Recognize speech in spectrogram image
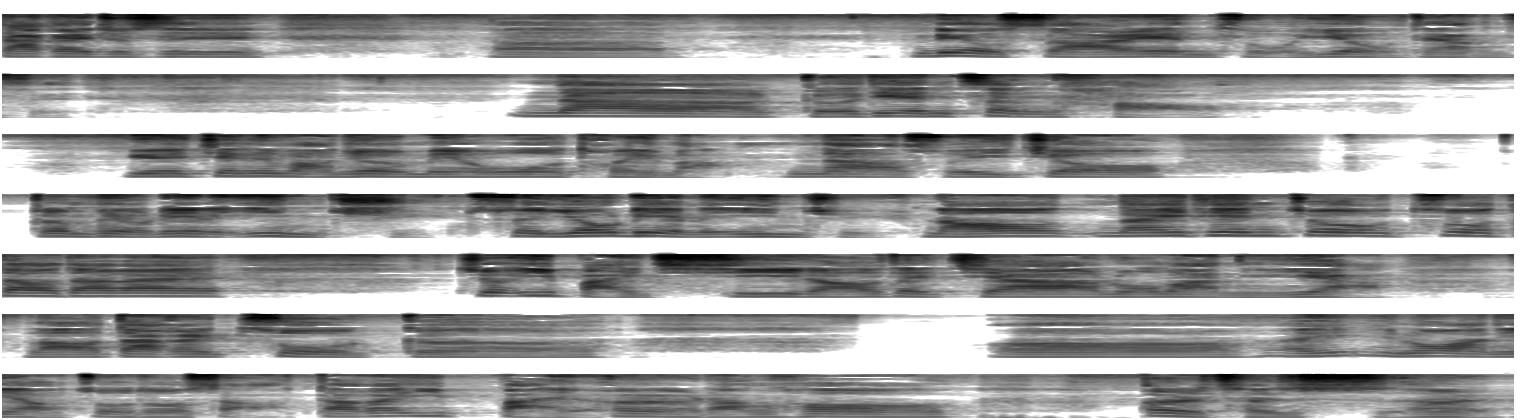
大概就是呃六十 RM 左右这样子。那隔天正好，因为健身房就没有卧推嘛，那所以就跟朋友练了硬举，所以又练了硬举，然后那一天就做到大概。就一百七，然后再加罗马尼亚，然后大概做个，呃，诶，罗马尼亚做多少？大概一百二，然后二乘十二。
